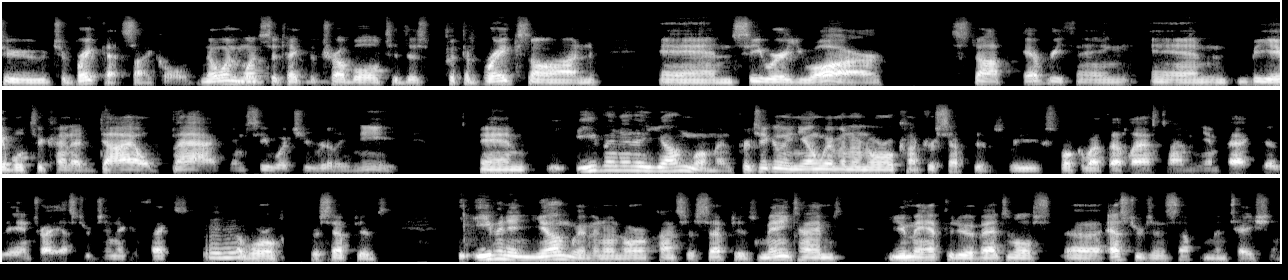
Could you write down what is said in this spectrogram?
to to break that cycle. No one mm-hmm. wants to take the trouble to just put the brakes on and see where you are, stop everything and be able to kind of dial back and see what you really need. And even in a young woman, particularly in young women on oral contraceptives, we spoke about that last time the impact of the anti-estrogenic effects mm-hmm. of oral contraceptives. Even in young women on oral contraceptives, many times you may have to do a vaginal uh, estrogen supplementation.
